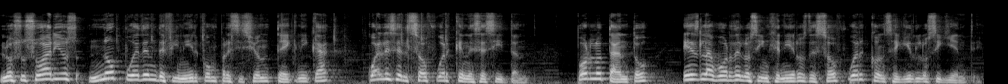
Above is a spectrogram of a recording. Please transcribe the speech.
Los usuarios no pueden definir con precisión técnica cuál es el software que necesitan. Por lo tanto, es labor de los ingenieros de software conseguir lo siguiente.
